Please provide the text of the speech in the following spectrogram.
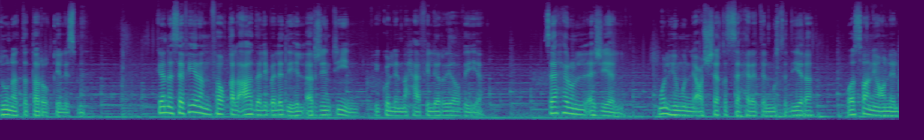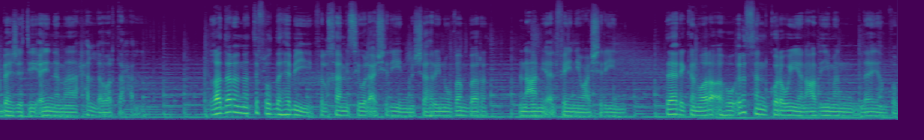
دون التطرق لاسمه. كان سفيرا فوق العادة لبلده الأرجنتين في كل المحافل الرياضية. ساحر للأجيال ملهم لعشاق الساحرة المستديرة وصانع للبهجة أينما حل وارتحل. غادرنا الطفل الذهبي في الخامس والعشرين من شهر نوفمبر من عام 2020 تاركا وراءه إرثا كرويا عظيما لا ينضب.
